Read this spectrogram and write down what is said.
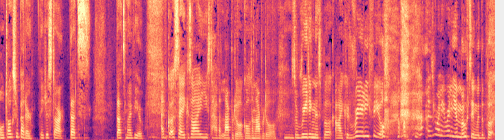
old dogs are better. They just are. That's that's my view. I've got to say, because I used to have a Labrador, a golden Labrador. So reading this book, I could really feel. I was really, really emoting with the book.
